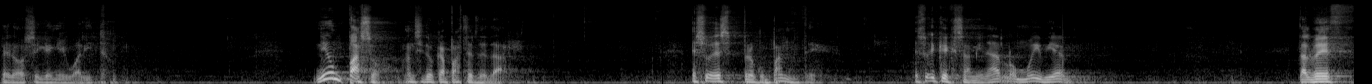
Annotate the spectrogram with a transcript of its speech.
pero siguen igualito. Ni un paso han sido capaces de dar. Eso es preocupante. Eso hay que examinarlo muy bien. Tal vez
